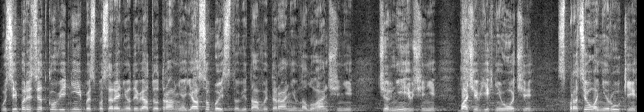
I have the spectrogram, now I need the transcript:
Усі передсвяткові дні, безпосередньо 9 травня, я особисто вітав ветеранів на Луганщині, Чернігівщині, бачив їхні очі, спрацьовані руки,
